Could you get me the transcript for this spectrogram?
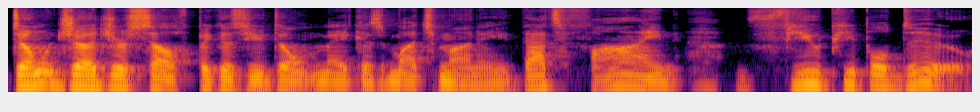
don't judge yourself because you don't make as much money. That's fine. Few people do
